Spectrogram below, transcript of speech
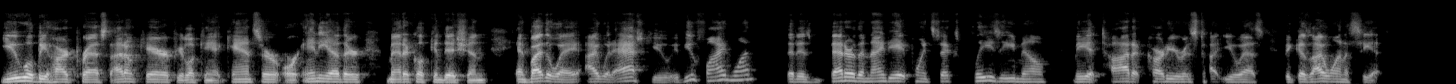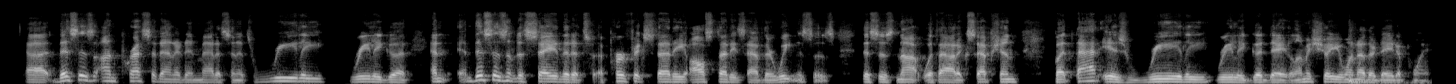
You will be hard pressed. I don't care if you're looking at cancer or any other medical condition. And by the way, I would ask you if you find one that is better than 98.6, please email me at todd at cardiorisk.us because I want to see it. Uh, this is unprecedented in medicine. It's really, really good. And, and this isn't to say that it's a perfect study. All studies have their weaknesses. This is not without exception, but that is really, really good data. Let me show you one other data point.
